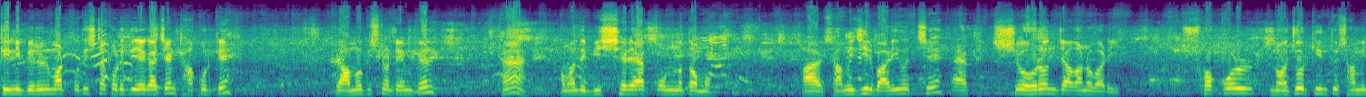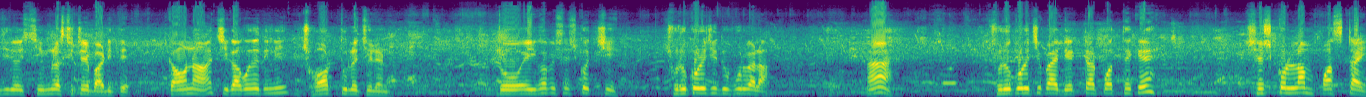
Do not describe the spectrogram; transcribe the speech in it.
তিনি বেলুর মঠ প্রতিষ্ঠা করে দিয়ে গেছেন ঠাকুরকে। রামকৃষ্ণ টেম্পল হ্যাঁ আমাদের বিশ্বের এক অন্যতম। আর স্বামীজির বাড়ি হচ্ছে এক শিহরণ জাগানো বাড়ি। সকল নজর কিন্তু স্বামীজির ওই সিমলা স্ট্রিটের বাড়িতে। কেননা চিকাগোতে তিনি ঝড় তুলেছিলেন। তো এইভাবে শেষ করছি। শুরু করেছি দুপুরবেলা। হ্যাঁ শুরু করেছি প্রায় দেড়টার পর থেকে। শেষ করলাম পাঁচটায়।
